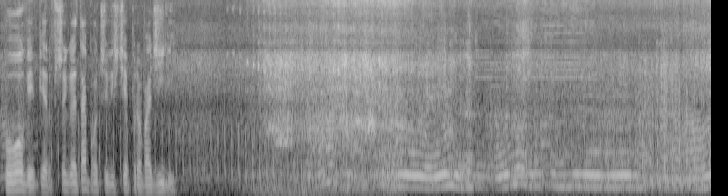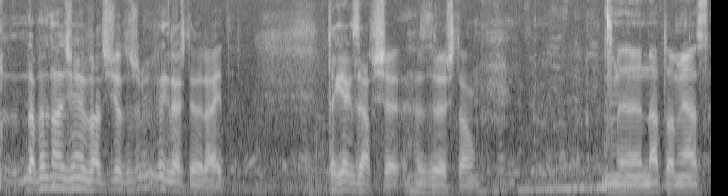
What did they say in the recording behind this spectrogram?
W połowie pierwszego etapu oczywiście prowadzili. Na pewno będziemy walczyć o to, żeby wygrać ten rajd. Tak jak zawsze zresztą. E, Natomiast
